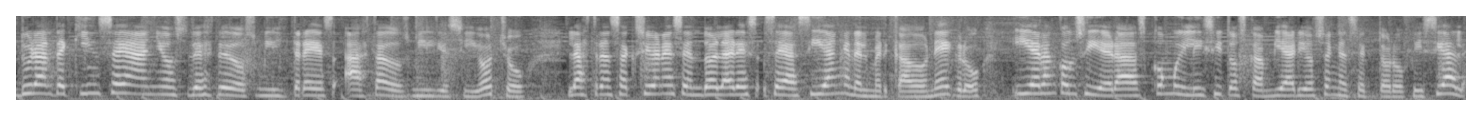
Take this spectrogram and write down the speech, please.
Durante 15 años, desde 2003 hasta 2018, las transacciones en dólares se hacían en el mercado negro y eran consideradas como ilícitos cambiarios en el sector oficial,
